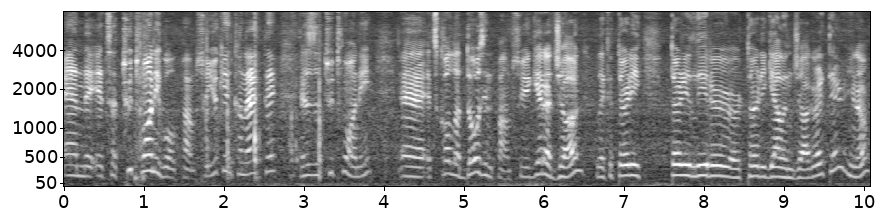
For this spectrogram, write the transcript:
and it's a 220 volt pump. So you can connect it. This is a 220 uh, it's called a dosing pump. So you get a jug like a 30 30 liter or 30 gallon jug right there you know?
